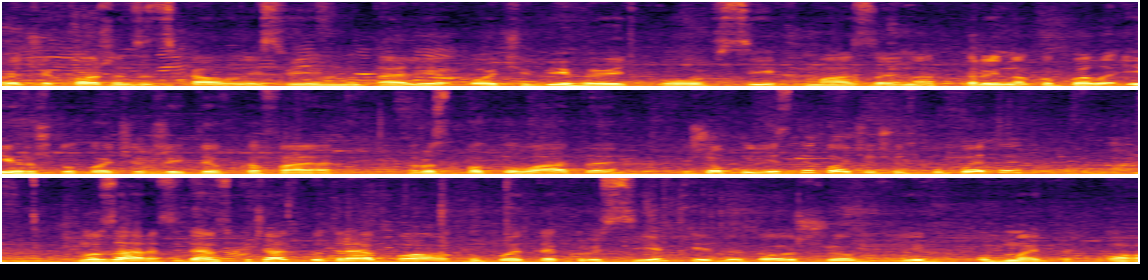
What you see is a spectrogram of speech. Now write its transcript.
Коротше, кожен зацікавлений своїм. Наталі очі бігають по всіх магазинах. Карина купила іграшку, хоче вже йти в кафе, розпакувати. І що, поїсти хоче, щось купити? Ну зараз ідемо спочатку треба купити кросівки для того, щоб їх обмити. О,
